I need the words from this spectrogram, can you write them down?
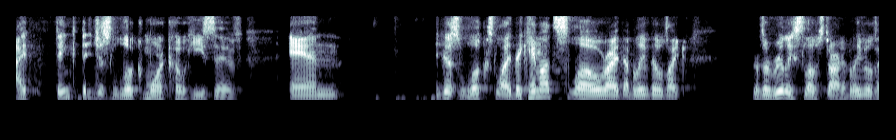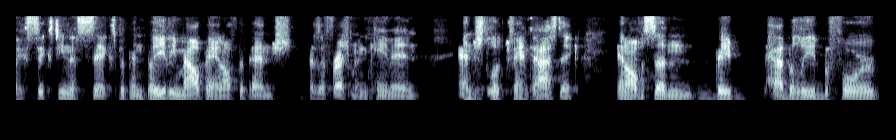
I think they just look more cohesive. And it just looks like they came out slow, right? I believe there was like, it was a really slow start. I believe it was like 16 to 6, but then Bailey Maupin off the bench as a freshman came in and just looked fantastic. And all of a sudden they had the lead before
